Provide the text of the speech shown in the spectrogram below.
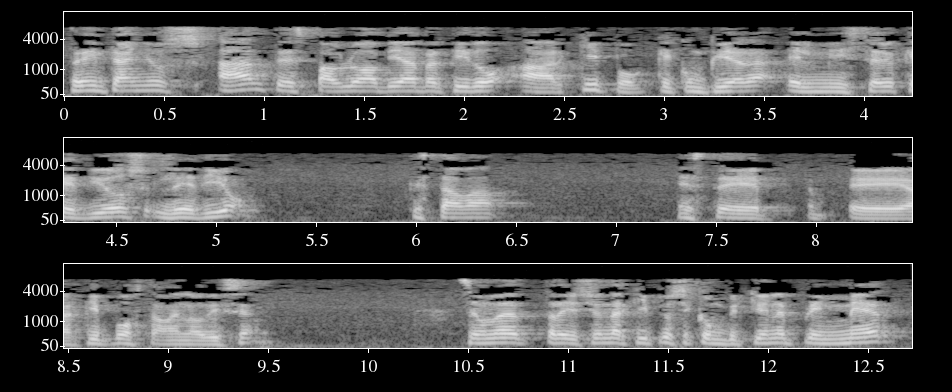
Treinta años antes, Pablo había advertido a Arquipo que cumpliera el ministerio que Dios le dio, que estaba, este, eh, Arquipo estaba en la Odisea. Según la tradición de Arquipo, se convirtió en el primer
